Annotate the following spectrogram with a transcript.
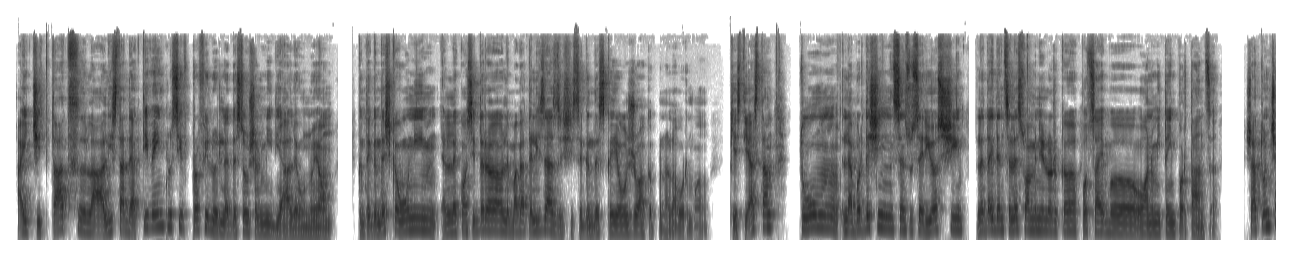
ai citat la lista de active inclusiv profilurile de social media ale unui om. Când te gândești că unii le consideră, le bagatelizează și se gândesc că e o joacă până la urmă chestia asta, tu le abordezi și în sensul serios și le dai de înțeles oamenilor că pot să aibă o anumită importanță. Și atunci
